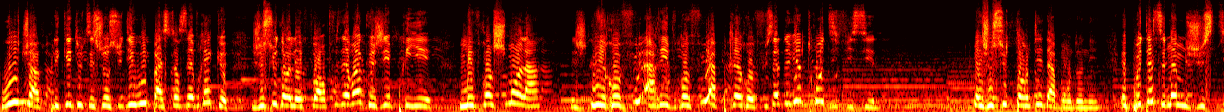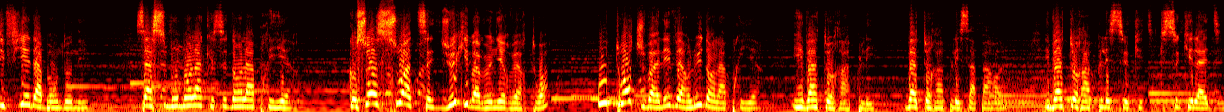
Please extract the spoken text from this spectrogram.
oui, tu as appliqué toutes ces choses. Tu dis, oui, pasteur, c'est vrai que je suis dans l'effort. C'est vrai que j'ai prié. Mais franchement, là, les refus arrivent, refus après refus. Ça devient trop difficile. Et je suis tenté d'abandonner. Et peut-être c'est même justifié d'abandonner. C'est à ce moment-là que c'est dans la prière. Que soit, soit c'est Dieu qui va venir vers toi, ou toi tu vas aller vers lui dans la prière. Il va te rappeler. Il va te rappeler sa parole. Il va te rappeler ce qu'il a dit.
